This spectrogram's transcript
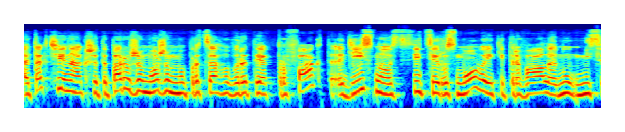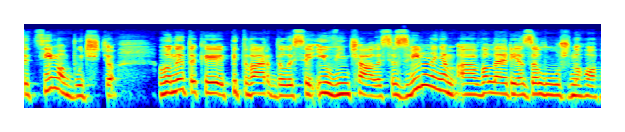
Е, Так чи інакше, тепер уже можемо про це говорити як про факт. Дійсно, всі ці розмови, які тривали ну місяці, мабуть що. Вони таки підтвердилися і увінчалися звільненням е, Валерія Залужного.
